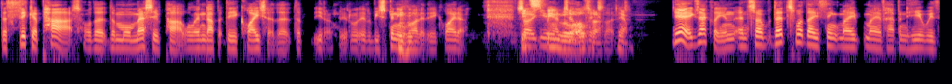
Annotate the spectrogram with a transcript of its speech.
the thicker part or the, the more massive part will end up at the equator. The, the you know it'll it'll be spinning mm-hmm. right at the equator. So its you have two objects like this. Yeah. yeah, exactly, and and so that's what they think may may have happened here with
